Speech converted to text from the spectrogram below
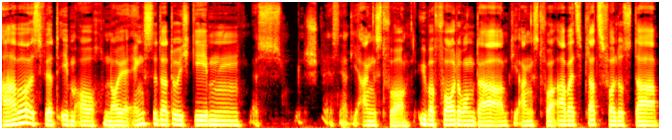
Aber es wird eben auch neue Ängste dadurch geben. Es ist ja die Angst vor Überforderung da, die Angst vor Arbeitsplatzverlust da.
